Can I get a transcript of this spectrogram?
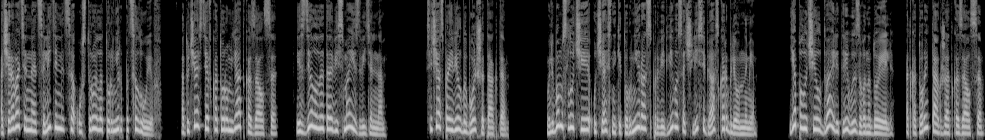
очаровательная целительница устроила турнир поцелуев, от участия в котором я отказался и сделал это весьма извивительно. Сейчас проявил бы больше такта. В любом случае, участники турнира справедливо сочли себя оскорбленными. Я получил два или три вызова на дуэль, от которой также отказался.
